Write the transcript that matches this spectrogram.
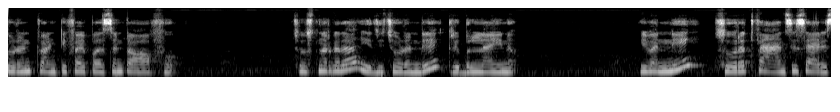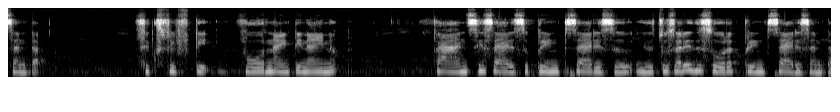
చూడండి ట్వంటీ ఫైవ్ పర్సెంట్ ఆఫ్. చూస్తున్నారు కదా ఇది చూడండి త్రిబుల్ నైన్. ఇవన్నీ సూరత్ ఫ్యాన్సీ శారీస్ అంట. Six fifty four ninety nine. Fancy saris print saris. ఇది చూసారు ఇది సూరత్ ప్రింట్ శారీస్ అంట.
